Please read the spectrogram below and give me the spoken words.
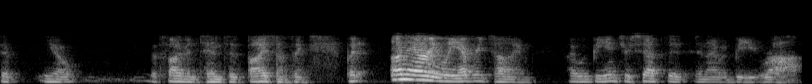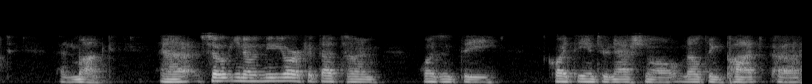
to, you know, the five and ten to buy something. But unerringly, every time I would be intercepted and I would be robbed and mugged. Uh, so you know, New York at that time wasn't the quite the international melting pot uh,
